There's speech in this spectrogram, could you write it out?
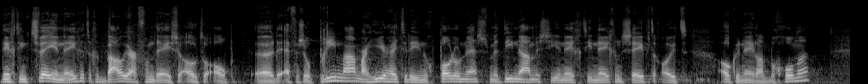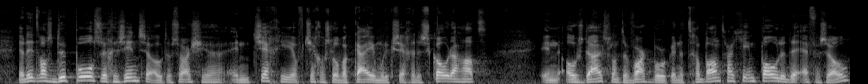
1992, het bouwjaar van deze auto, al uh, de FSO Prima. Maar hier heette die nog Polones. Met die naam is die in 1979 ooit ook in Nederland begonnen. Ja, dit was de Poolse gezinsauto, zoals je in Tsjechië of Tsjechoslowakije moet ik zeggen de Skoda had. In Oost-Duitsland de Wartburg en de Trabant had je in Polen de FSO.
